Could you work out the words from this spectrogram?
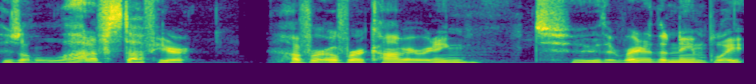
There's a lot of stuff here. Hover over a combat rating to the right of the nameplate.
